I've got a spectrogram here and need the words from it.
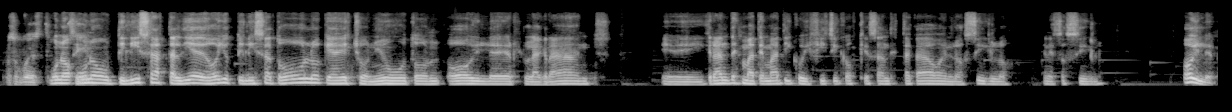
Por supuesto. Uno, uno, utiliza hasta el día de hoy, utiliza todo lo que ha hecho Newton, Euler, Lagrange, eh, grandes matemáticos y físicos que se han destacado en los siglos, en esos siglos. Euler,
